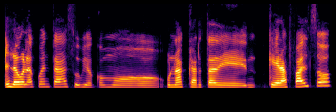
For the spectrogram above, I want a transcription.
Luego la cuenta subió como una carta de que era falso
